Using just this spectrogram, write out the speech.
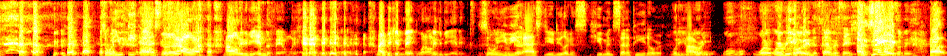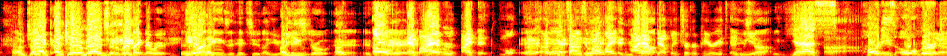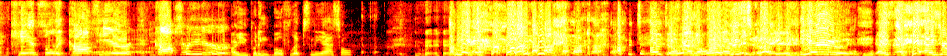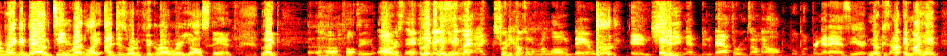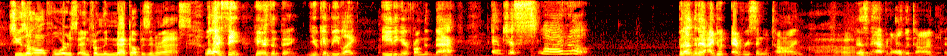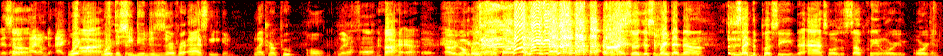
so when you eat I'm ass, does it? I, don't, I don't need to be in the family. I, we can make one. I don't need to be in it. So when you eat ass, do you do like a s- human centipede or What do you? How What, are you? wh- wh- where, where are we going in this conversation? I'm saying, Talk like, to me. how, I'm trying. I, I can't imagine. so the red light never Yeah, like- spontaneous to hit you like you Are are you- stroke are- and it's Oh, there if I ever, I did mul- a, Yeah, a yeah, few times in my life, I have definitely triggered periods, and, And we, stop. yes, Ah. party's over. Yeah. Cancel it. Cops here. Cops are here. Are you putting both lips in the asshole? I'm like, I'm just, we're having a whole I'm just conversation trying- yeah, yeah, as, as you're breaking down Team Red Light, I just want to figure out where y'all stand. Like, Huh? Talk to you. I don't understand. Like, Like, when it you- seem like I, Shorty comes home from a long day at work and shitting at, in the bathrooms. I'm like, oh, oh bring that ass here. no, because in my head, she's on all fours, and from the neck up is in her ass. Well, like, see, here's the thing. You could be like eating it from the back and just slide up. But doesn't mean that I do it every single time. Uh-huh. It doesn't happen all the time. It doesn't. So, happen, I don't. I, What Alright. What does she do to deserve her ass eaten? Like her poop hole uh-huh. licked. all right, all right. All right, we're gonna You're break that. so. All right, so just to break that down, just like the pussy, the asshole is a self cleaning organ. Organ.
